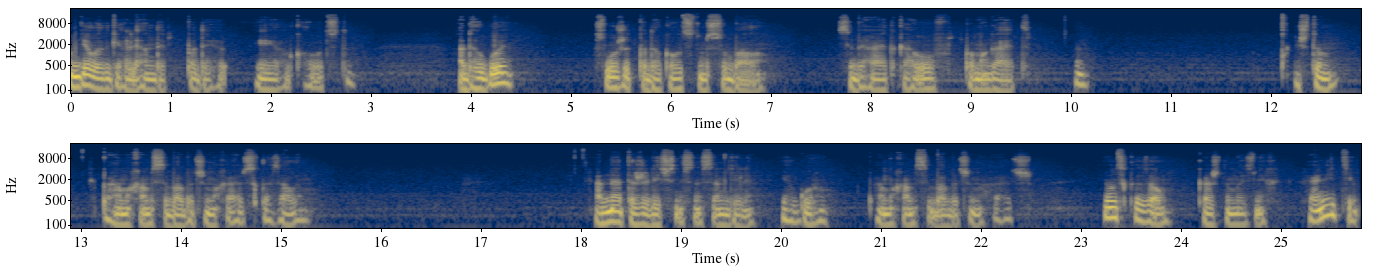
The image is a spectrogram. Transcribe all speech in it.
Он делает гирлянды под ее, ее руководством а другой служит под руководством Субала, собирает коров, помогает. И что Парамахамса Бабаджи Махарадж сказал им? Одна и та же личность на самом деле, их гуру, Парамахамса Бабаджи Махарадж. И он сказал каждому из них, храните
